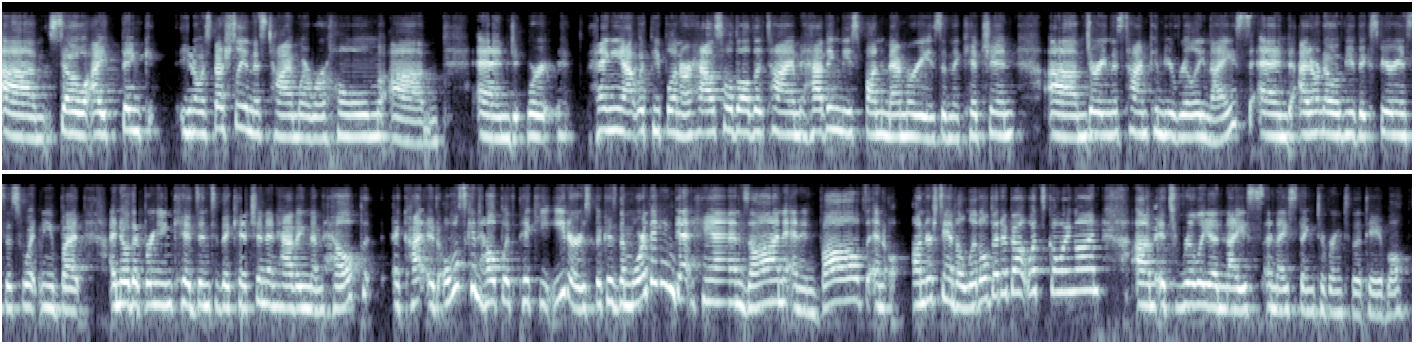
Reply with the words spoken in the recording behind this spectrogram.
Um, so I think you know, especially in this time where we're home um, and we're hanging out with people in our household all the time, having these fun memories in the kitchen um, during this time can be really nice. And I don't know if you've experienced this, Whitney, but I know that bringing kids into the kitchen and having them help it, it almost can help with picky eaters because the more they can get hands on and involved and understand a little bit about what's going on, um, it's really a nice a nice thing to bring to the table.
